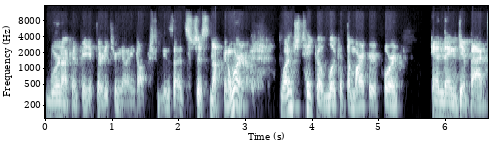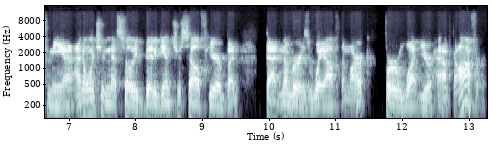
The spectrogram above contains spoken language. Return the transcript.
we're not going to pay you $33 million because that's just not going to work. Why don't you take a look at the market report and then get back to me? I don't want you to necessarily bid against yourself here, but that number is way off the mark for what you have to offer.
